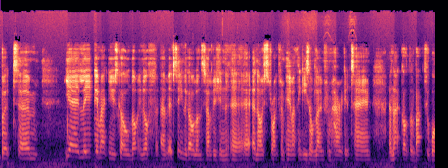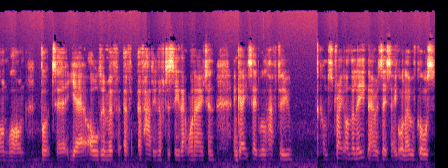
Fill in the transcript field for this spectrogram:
But um, yeah, Liam Agnew's goal not enough. Um, I've seen the goal on the television. Uh, a nice strike from him. I think he's on loan from Harrogate Town, and that got them back to one-one. But uh, yeah, Oldham have, have, have, had enough to see that one out, and and Gateshead will have to concentrate on the lead now, as they say. Although, of course,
